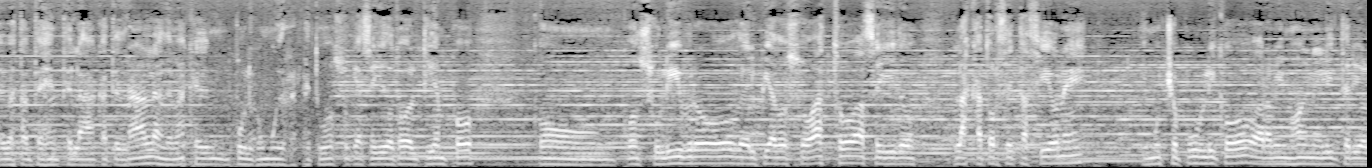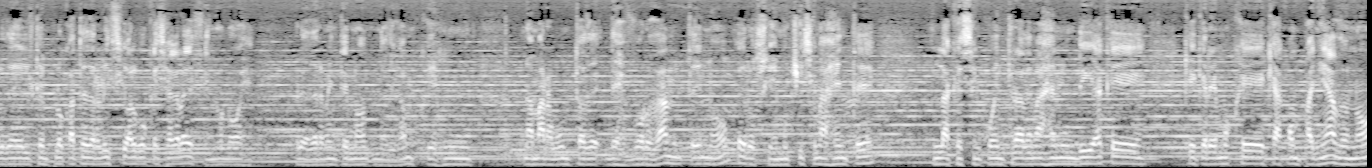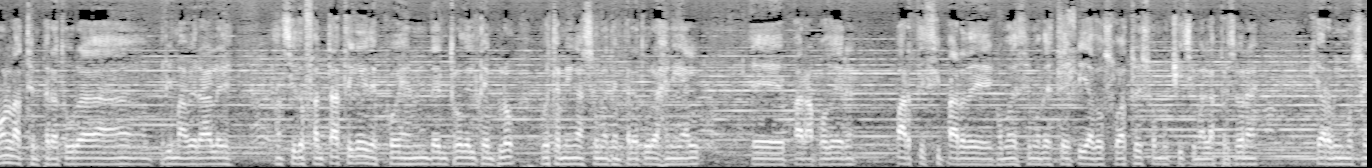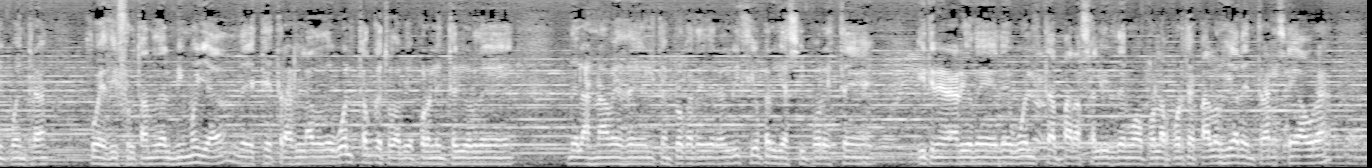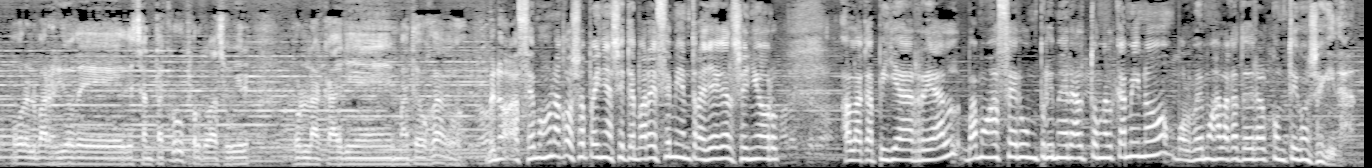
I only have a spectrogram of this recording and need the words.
Hay bastante gente en la catedral, además que es un público muy respetuoso que ha seguido todo el tiempo con, con su libro del piadoso acto, ha seguido las 14 estaciones y mucho público ahora mismo en el interior del templo catedralicio, algo que se agradece, no lo es, verdaderamente no, digamos que es una marabunta desbordante, ¿no? Pero sí hay muchísima gente la que se encuentra además en un día que, que queremos que, que acompañado, ¿no? Las temperaturas primaverales han sido fantásticas y después dentro del templo pues también hace una temperatura genial eh, para poder participar de, como decimos, de este piadoso acto y son muchísimas las personas que ahora mismo se encuentran pues disfrutando del mismo ya, de este traslado de vuelta, aunque todavía por el interior de, de las naves del templo catedralicio, pero ya sí por este itinerario de, vuelta para salir de nuevo por la puerta de palos y adentrarse ahora por el barrio de, Santa Cruz, porque va a subir por la calle Mateo Gago. Bueno, hacemos una cosa, Peña, si te parece, mientras llega el señor a la capilla real, vamos a hacer un primer alto en el camino, volvemos a la catedral contigo enseguida.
